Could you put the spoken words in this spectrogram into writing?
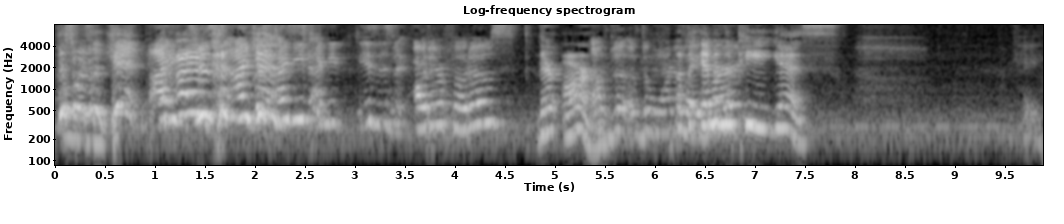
This was legit. I am just, I just, I convinced. need, I need. Is, is are there photos There are of the of the Warner of the Lake M and the? P. Yes, Okay.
